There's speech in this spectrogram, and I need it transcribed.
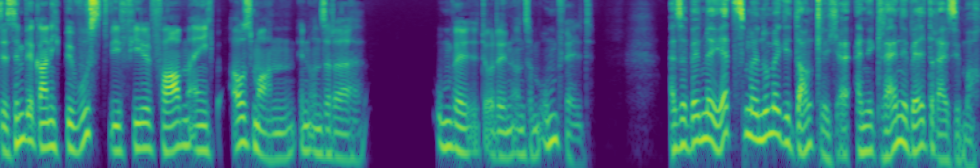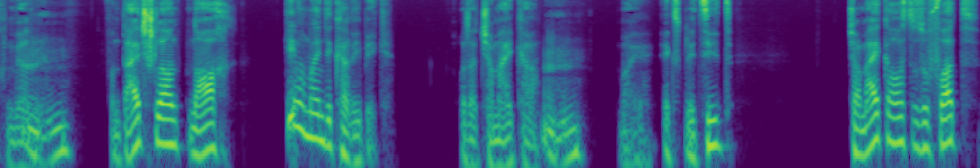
Da sind wir gar nicht bewusst, wie viel Farben eigentlich ausmachen in unserer Umwelt oder in unserem Umfeld. Also wenn wir jetzt mal nur mal gedanklich eine kleine Weltreise machen würden, Mhm. von Deutschland nach, gehen wir mal in die Karibik oder Jamaika, Mhm. mal explizit. Jamaika hast du sofort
